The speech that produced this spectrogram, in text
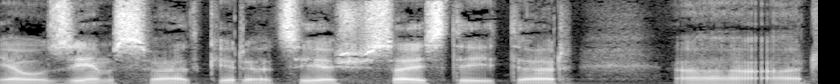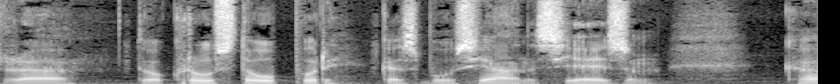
jau Ziemassvētki ir cieši saistīti ar, ar to krusta upuri, kas būs Jānis Jēzum, ka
